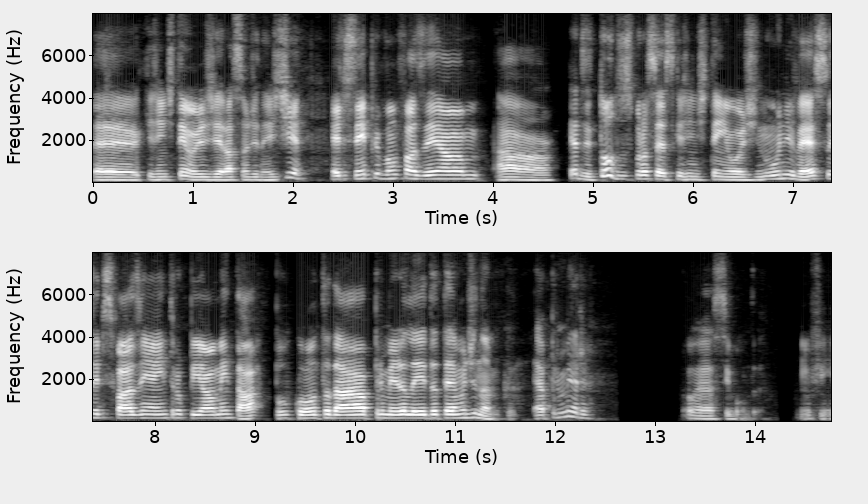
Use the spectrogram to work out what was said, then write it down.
é, que a gente tem hoje de geração de energia, eles sempre vão fazer a, a. Quer dizer, todos os processos que a gente tem hoje no universo, eles fazem a entropia aumentar por conta da primeira lei da termodinâmica. É a primeira? Ou é a segunda? Enfim,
